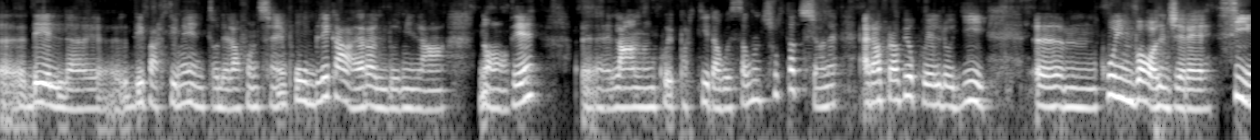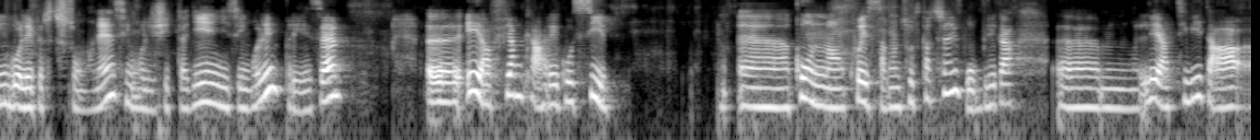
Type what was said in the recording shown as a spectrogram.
eh, del eh, Dipartimento della Funzione Pubblica era il 2009 eh, l'anno in cui è partita questa consultazione era proprio quello di ehm, coinvolgere singole persone, singoli cittadini, singole imprese eh, e affiancare così eh, con questa consultazione pubblica ehm, le attività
